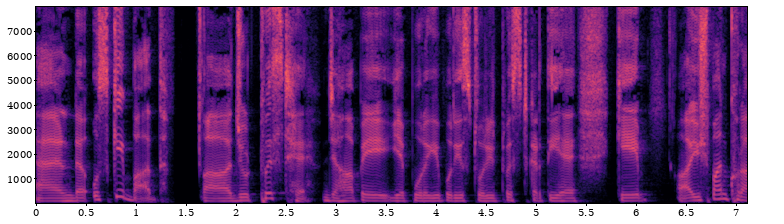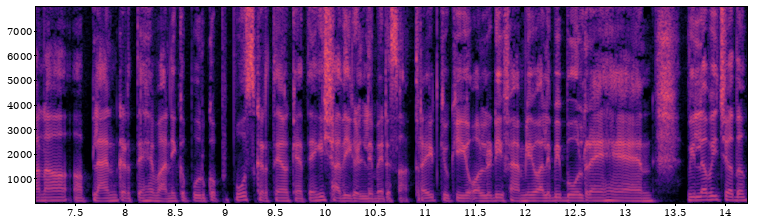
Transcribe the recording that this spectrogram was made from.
and उसके बाद जो ट्विस्ट है, जहाँ पे ये पूरी की पूरी स्टोरी ट्विस्ट करती है कि आयुष्मान खुराना प्लान करते हैं, वानी कपूर को प्रपोज करते हैं और कहते हैं कि शादी कर ले मेरे साथ राइट क्योंकि ऑलरेडी फैमिली वाले भी बोल रहे हैं and we love each other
